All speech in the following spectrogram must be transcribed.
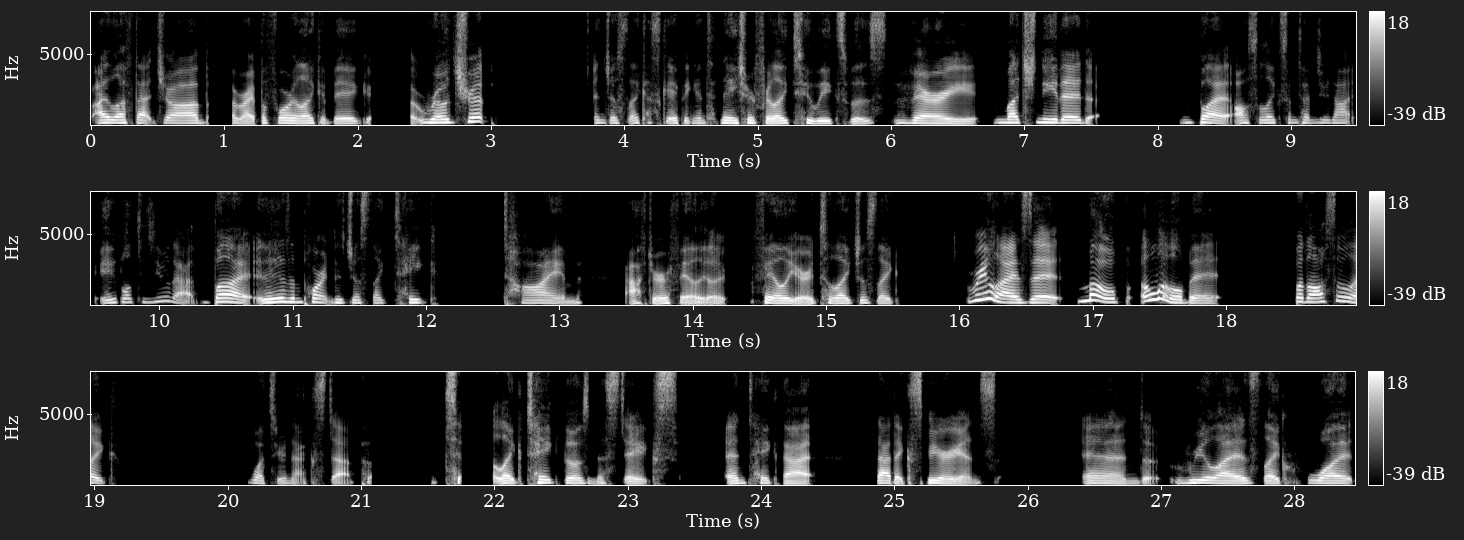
I left that job right before like a big road trip and just like escaping into nature for like two weeks was very much needed. But also, like, sometimes you're not able to do that. But it is important to just like take time after a failure failure to like just like realize it, mope a little bit, but also like what's your next step to like take those mistakes and take that that experience and realize like what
